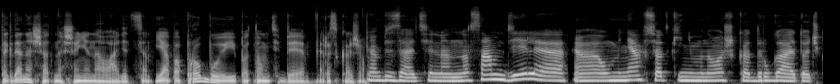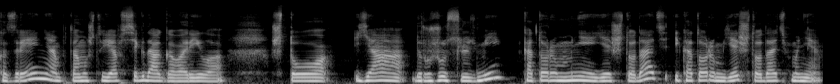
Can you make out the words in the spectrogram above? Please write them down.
тогда наши отношения наладятся. Я попробую и потом тебе расскажу. Обязательно. На самом деле э, у меня все-таки немножко другая точка зрения, потому что я всегда говорила, что я дружу с людьми, которым мне есть что дать и которым есть что дать мне.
